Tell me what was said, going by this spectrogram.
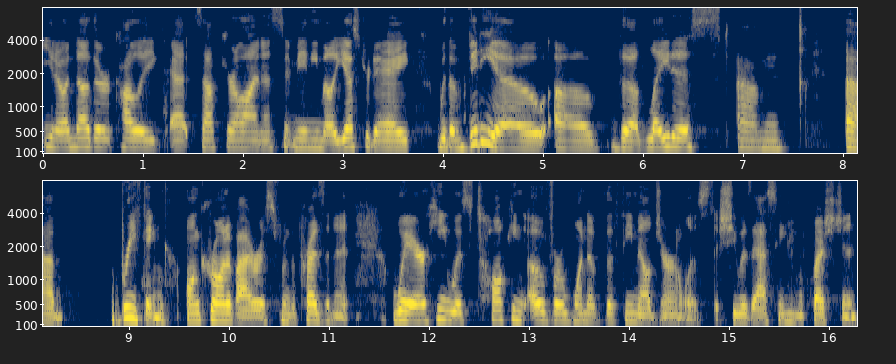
you know, another colleague at South Carolina sent me an email yesterday with a video of the latest um, uh, briefing on coronavirus from the president, where he was talking over one of the female journalists that she was asking him a question.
